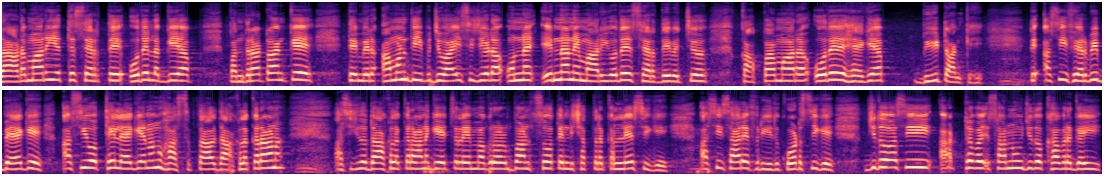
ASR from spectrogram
ਰਾੜ ਮਾਰੀ ਇੱਥੇ ਸਿਰ ਤੇ, ਉਹਦੇ ਲੱਗੇ ਆ 15 ਟਾਂਕੇ। ਤੇ ਮੇਰਾ ਅਮਨਦੀਪ ਜਵਾਈ ਸੀ ਜਿਹੜਾ ਉਹਨੇ, ਇਹਨਾਂ ਨੇ ਮਾਰੀ, ਉਹਦੇ ਸਿਰ ਦੇ ਵਿੱਚ ਕਾਪਾ ਮਾਰਾ ਉਹਦੇ ਹੈਗੇ ਆ 20 ਟਾਂਕੇ। ਤੇ ਅਸੀਂ ਫਿਰ ਵੀ ਬਹਿ ਗਏ। ਅਸੀਂ ਉੱਥੇ ਲੈ ਗਏ ਇਹਨਾਂ ਨੂੰ ਹਸਪਤਾਲ ਦਾਖਲ ਕਰਾਉਣ। ਅਸੀਂ ਜਦੋਂ ਦਾਖਲ ਕਰਾਉਣ ਗਏ ਚਲੇ ਮਗਰੋਂ 500 ਤੇ ਨਛੱਤਰ ਕੱਲੇ ਸੀਗੇ। ਅਸੀਂ ਸਾਰੇ ਫਰੀਦਕੋਟ ਸੀਗੇ। ਜਦੋਂ ਅਸੀਂ 8 ਵਜੇ ਸਾਨੂੰ ਜਦੋਂ ਖਬਰ ਗਈ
